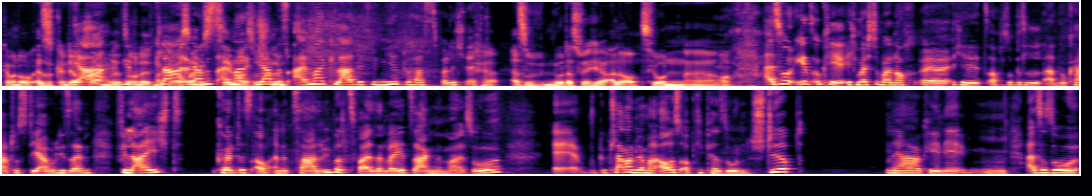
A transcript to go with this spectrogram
kann man auch, also es könnte ja, auch sagen, ge- oder man klar, kann ja auch wir, sagen, haben es das einmal, so wir haben das einmal klar definiert, du hast völlig recht. Ja, also nur, dass wir hier alle Optionen äh, auch. Also jetzt, okay, ich möchte mal noch äh, hier jetzt auch so ein bisschen Advocatus Diaboli sein. Vielleicht könnte es auch eine Zahl über 2 sein, weil jetzt sagen wir mal so, äh, klammern wir mal aus, ob die Person stirbt. Ja, okay, nee. mm. Also so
